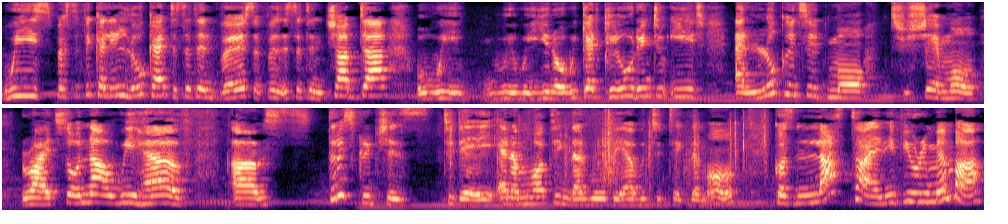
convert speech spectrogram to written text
we specifically look at a certain verse a certain chapter. We, we we you know we get glued into it and look into it more to share more right? So now we have um three scriptures today and i'm hoping that we'll be able to take them on because last time if you remember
